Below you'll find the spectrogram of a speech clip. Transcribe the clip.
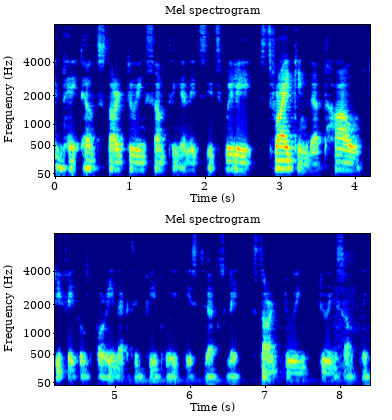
they, they don't start doing something. And it's it's really striking that how difficult for inactive people it is to actually start doing doing something.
